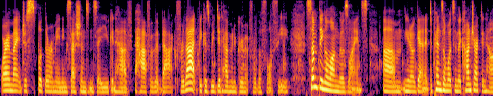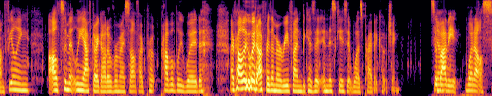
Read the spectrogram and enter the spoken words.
or I might just split the remaining sessions and say you can have half of it back for that because we did have an agreement for the full fee. Something along those lines. Um, you know, again, it depends on what's in the contract and how I'm feeling ultimately after i got over myself i pro- probably would i probably would offer them a refund because it, in this case it was private coaching so yeah. bobby what else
